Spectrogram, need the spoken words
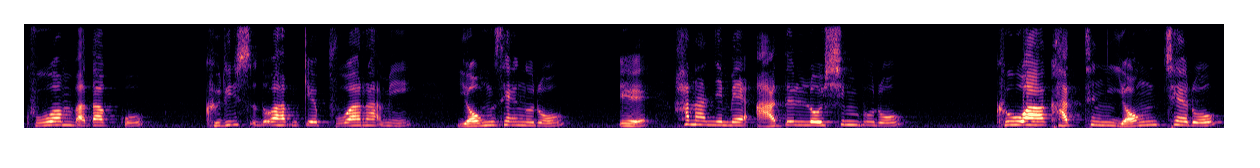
구원받았고 그리스도와 함께 부활함이 영생으로 예, 하나님의 아들로 신부로 그와 같은 영체로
